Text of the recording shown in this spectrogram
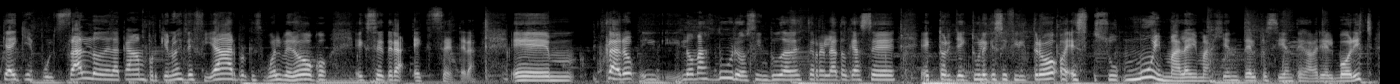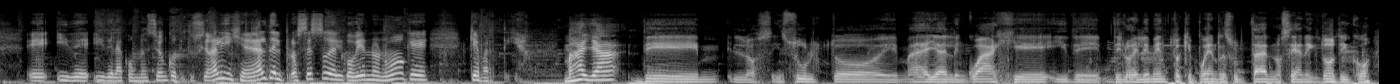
que hay que expulsarlo de la CAM porque no es de fiar, porque se vuelve loco, etcétera, etcétera. Em, claro, y, lo más duro, sin duda, de este relato que hace Héctor Yaitule que se filtró es su muy mala imagen del presidente Gabriel Boric eh, y, de, y de la Convención Constitucional y en general del proceso del gobierno nuevo que, que partía. Más allá de mm, los insultos, eh, más allá del lenguaje y de, los elementos que pueden resultar, no sé, anecdóticos,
